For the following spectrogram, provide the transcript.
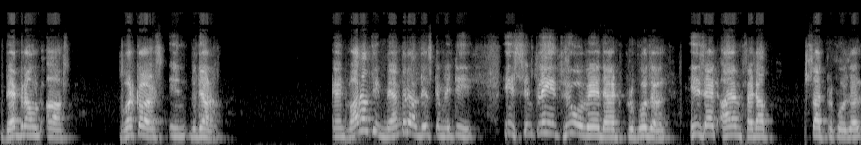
background of workers in Ludhiana. And one of the member of this committee, he simply threw away that proposal. He said, I am fed up such proposal.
